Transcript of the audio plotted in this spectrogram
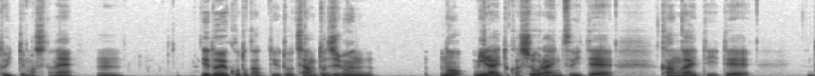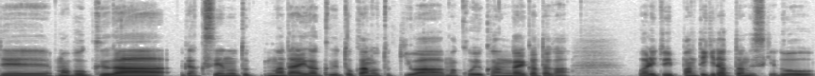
と言ってましたね。うん、でどういうことかっていうとちゃんと自分の未来とか将来について考えていてで、まあ、僕が学生の時、まあ、大学とかの時は、まあ、こういう考え方が割と一般的だったんですけど、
